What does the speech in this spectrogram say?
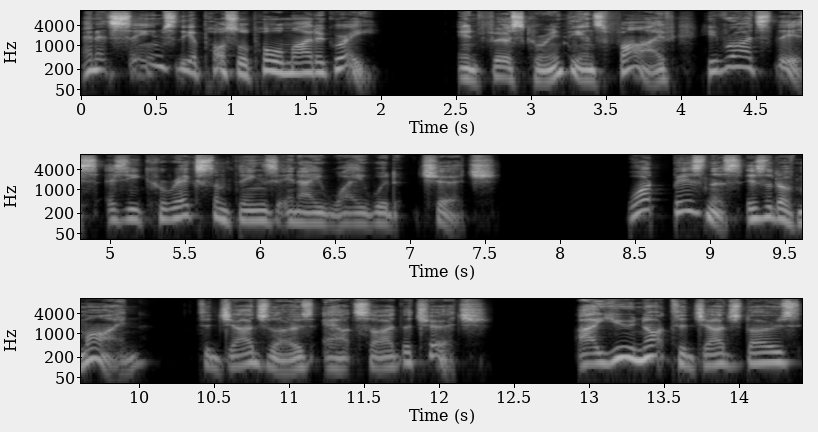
And it seems the Apostle Paul might agree. In 1 Corinthians 5, he writes this as he corrects some things in a wayward church. What business is it of mine to judge those outside the church? Are you not to judge those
